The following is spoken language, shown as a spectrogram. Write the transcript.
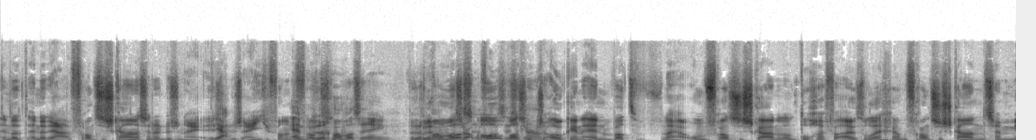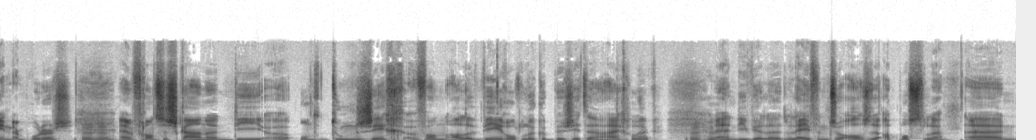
En, dat, en dat, ja, Franciscanen zijn er dus, een, is Ja. er dus eentje van. En Frans- Brugman was er een. Brugman was, er, al, was er dus ook in. En wat, nou ja, om Franciscanen dan toch even uit te leggen. Franciscanen zijn minder broeders. Mhm. En Franciscanen die eh, ontdoen zich van alle wereldlijke bezitten eigenlijk. Mhm. En die willen leven zoals de apostelen. En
